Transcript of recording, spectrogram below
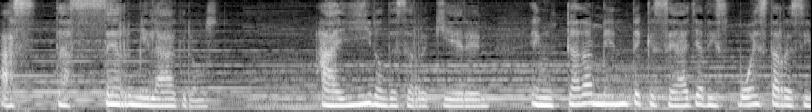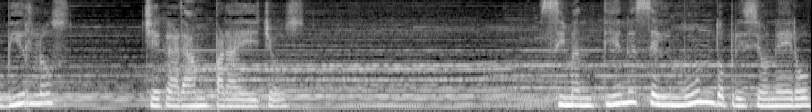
hasta hacer milagros. Ahí donde se requieren, en cada mente que se haya dispuesta a recibirlos, llegarán para ellos. Si mantienes el mundo prisionero,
